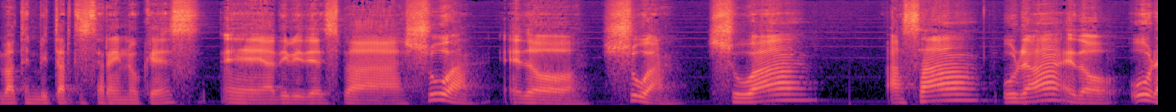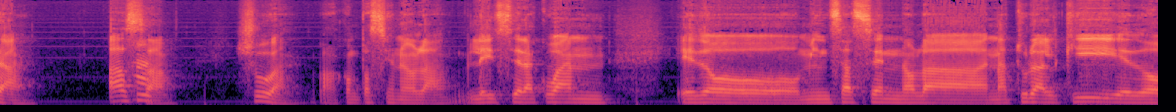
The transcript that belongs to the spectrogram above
baten bitartez zarain nukez, e, adibidez, ba, sua, edo, sua, sua, Aza, ura, edo ura. Aza, ah. sua, ba, kompazio nola. Leitzerakoan edo mintzatzen nola naturalki edo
